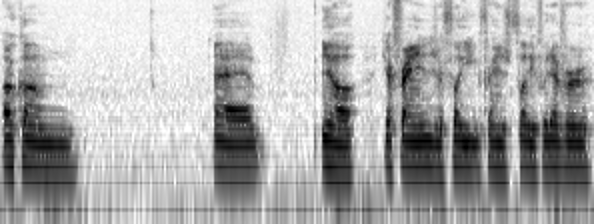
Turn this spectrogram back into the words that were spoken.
How come? Uh, you know, your friends, your fight, your friends fight, whatever.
